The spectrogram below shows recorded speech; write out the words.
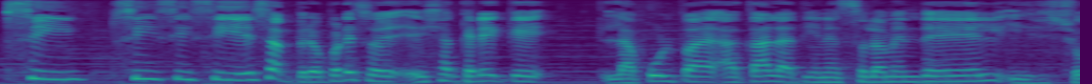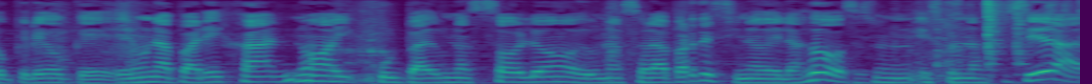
Sí, sí, sí, sí, ella, pero por eso ella cree que la culpa acá la tiene solamente él y yo creo que en una pareja no hay culpa de uno solo de una sola parte, sino de las dos, es, un- es una sociedad.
